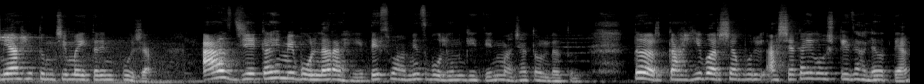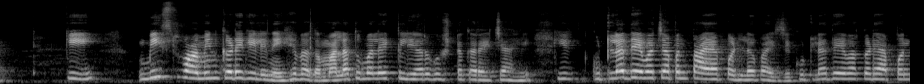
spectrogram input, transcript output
मी आहे तुमची मैत्रीण पूजा. आज जे काही मी बोलणार आहे ते स्वामीच बोलून घेतील माझ्या तोंडातून. तर काही वर्षापूर्वी अशा काही गोष्टी झाल्या होत्या की मी स्वामींकडे गेले नाही. हे बघा मला तुम्हाला एक क्लिअर गोष्ट करायची आहे की कुठल्या देवाच्या आपण पाया पडलं पाहिजे कुठल्या देवाकडे आपण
